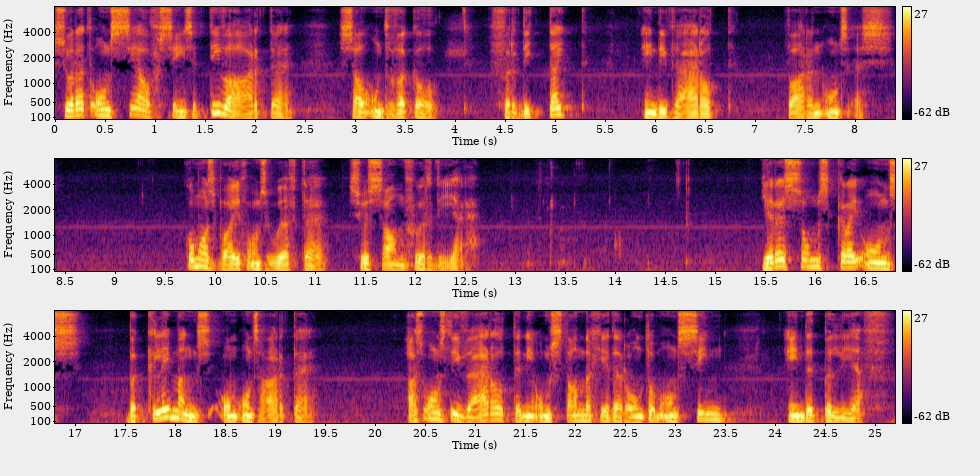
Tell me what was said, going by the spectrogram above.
Sodat ons self sensitiewe harte sal ontwikkel vir die tyd en die wêreld waarin ons is. Kom ons buig ons hoofde so saam voor die Here. Here, soms kry ons beklemmings om ons harte as ons die wêreld en die omstandighede rondom ons sien en dit beleef.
